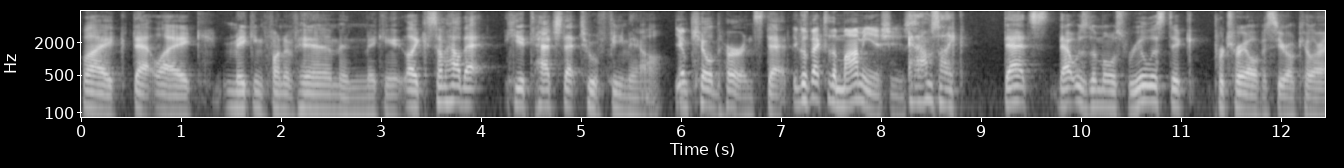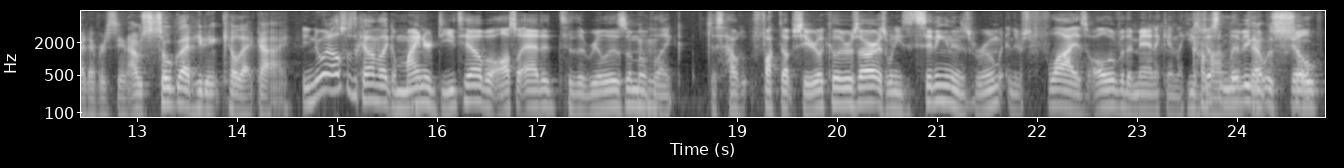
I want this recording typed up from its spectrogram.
Like that like making fun of him and making it like somehow that he attached that to a female Yep. and killed her instead. It goes back to the mommy issues. And I was like, that's that was the most realistic portrayal of a serial killer I'd ever seen. I was so glad he didn't kill that guy. You know what else was kind of like a minor detail, but also added to the realism Mm-hmm. of like just how fucked up serial killers are is when he's sitting in his room and there's flies all over the mannequin. Like he's Come just on, man. living That in was filth. so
